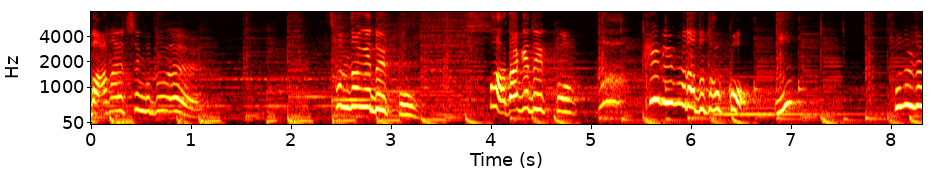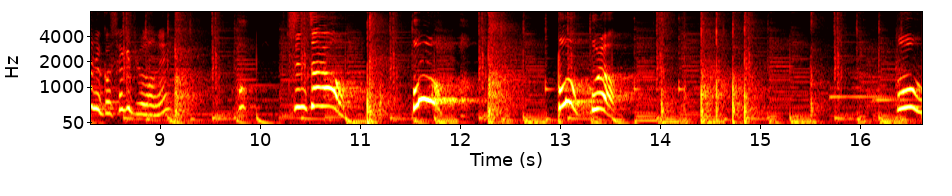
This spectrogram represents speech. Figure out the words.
많아요, 친구들. 천장에도 있고, 바닥에도 있고, 헉, 캐리보다도 더 커. 어? 손을 대니까 색이 변하네? 어, 진짜요? 오! 어, 뭐야? 오!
